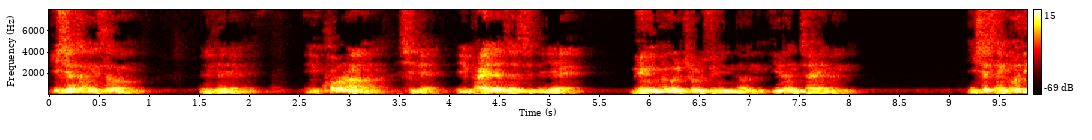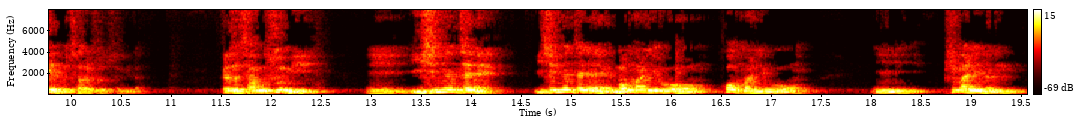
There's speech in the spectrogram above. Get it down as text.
이 세상에서 이렇게 이 코로나 시대, 이 바이러스 시대에 면역력을 키울 수 있는 이런 자연은 이 세상에 어디에도 찾을 수 없습니다. 그래서 숨이 20년 전에 20년 전에 몸 말리고 호흡 말리고 이 피 말리는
